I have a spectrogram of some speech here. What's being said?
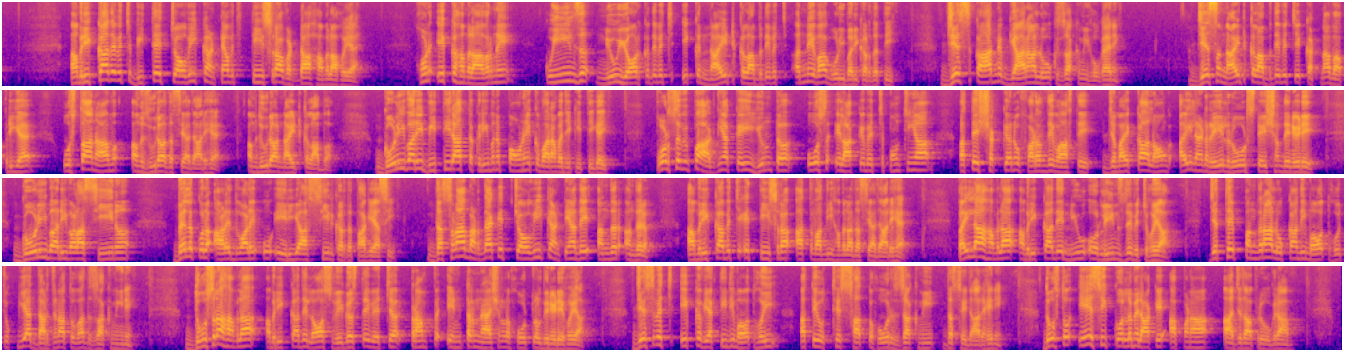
ਅਮਰੀਕਾ ਦੇ ਵਿੱਚ ਬੀਤੇ 24 ਘੰਟਿਆਂ ਵਿੱਚ ਤੀਸਰਾ ਵੱਡਾ ਹਮਲਾ ਹੋਇਆ ਹੈ। ਹੁਣ ਇੱਕ ਹਮਲਾਵਰ ਨੇ ਕੁਈਨਜ਼ ਨਿਊਯਾਰਕ ਦੇ ਵਿੱਚ ਇੱਕ ਨਾਈਟ ਕਲੱਬ ਦੇ ਵਿੱਚ ਅੰਨ੍ਹੇਵਾਹ ਗੋਲੀਬਾਰੀ ਕਰ ਦਿੱਤੀ। ਜਿਸ ਕਾਰਨ 11 ਲੋਕ ਜ਼ਖਮੀ ਹੋ ਗਏ ਨੇ। ਜਿਸ ਨਾਈਟ ਕਲੱਬ ਦੇ ਵਿੱਚ ਇਹ ਘਟਨਾ ਵਾਪਰੀ ਹੈ, ਉਸ ਦਾ ਨਾਮ ਅਮਜ਼ੂਰਾ ਦੱਸਿਆ ਜਾ ਰਿਹਾ ਹੈ। Amazura night club. ਗੋਲੀਬਾਰੀ ਬੀਤੀ ਰਾਤ ਤਕਰੀਬਨ ਪੌਣੇ 12 ਵਜੇ ਕੀਤੀ ਗਈ। ਪੁਲਿਸ ਵਿਭਾਗ ਦੀਆਂ ਕਈ ਯੂਨਿਟ ਉਸ ਇਲਾਕੇ ਵਿੱਚ ਪਹੁੰਚੀਆਂ ਅਤੇ ਸ਼ੱਕਿਆਂ ਨੂੰ ਫੜਨ ਦੇ ਵਾਸਤੇ Jamaica Long Island railroad station ਦੇ ਨੇੜੇ ਗੋਲੀਬਾਰੀ ਵਾਲਾ ਸੀਨ ਬਿਲਕੁਲ ਆਲੇ ਦੁਆਲੇ ਉਹ ਏਰੀਆ ਸੀਲ ਕਰ ਦਿੱਤਾ ਗਿਆ ਸੀ। ਦੱਸਣਾ ਬਣਦਾ ਕਿ 24 ਘੰਟਿਆਂ ਦੇ ਅੰਦਰ ਅੰਦਰ ਅਮਰੀਕਾ ਵਿੱਚ ਇਹ ਤੀਸਰਾ ਅੱਤਵਾਦੀ ਹਮਲਾ ਦੱਸਿਆ ਜਾ ਰਿਹਾ ਹੈ। ਪਹਿਲਾ ਹਮਲਾ ਅਮਰੀਕਾ ਦੇ ਨਿਊ ਔਰਲੀਨਜ਼ ਦੇ ਵਿੱਚ ਹੋਇਆ, ਜਿੱਥੇ 15 ਲੋਕਾਂ ਦੀ ਮੌਤ ਹੋ ਚੁੱਕੀ ਹੈ, ਦਰਜਨਾਂ ਤੋਂ ਵੱਧ ਜ਼ਖਮੀ ਨੇ। ਦੂਸਰਾ ਹਮਲਾ ਅਮਰੀਕਾ ਦੇ ਲਾਸ ਵੇਗਸ ਦੇ ਵਿੱਚ ਟਰੰਪ ਇੰਟਰਨੈਸ਼ਨਲ ਹੋਟਲ ਦੇ ਨੇੜੇ ਹੋਇਆ, ਜਿਸ ਵਿੱਚ ਇੱਕ ਵਿਅਕਤੀ ਦੀ ਮੌਤ ਹੋਈ ਅਤੇ ਉੱਥੇ 7 ਹੋਰ ਜ਼ਖਮੀ ਦੱਸੇ ਜਾ ਰਹੇ ਨੇ। ਦੋਸਤੋ, ਇਹ ਸੀ ਕੁੱਲ ਮਿਲਾ ਕੇ ਆਪਣਾ ਅੱਜ ਦਾ ਪ੍ਰੋਗਰਾਮ।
